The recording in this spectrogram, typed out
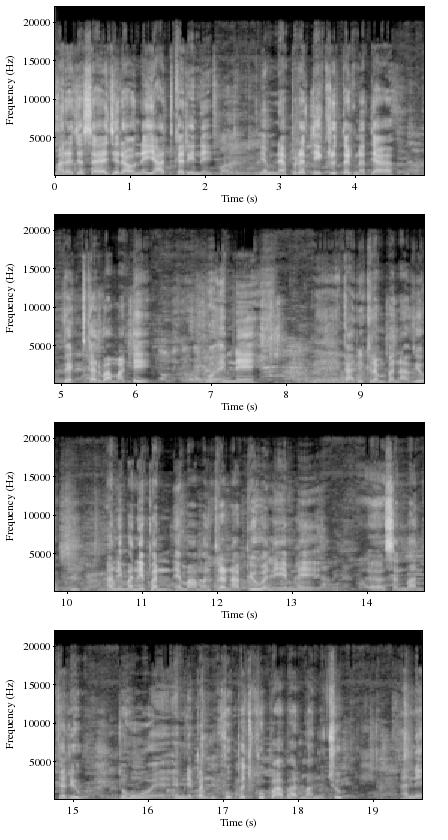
મહારાજા સયાજીરાવને યાદ કરીને એમના પ્રતિ કૃતજ્ઞતા વ્યક્ત કરવા માટે એમને કાર્યક્રમ બનાવ્યો અને મને પણ એમાં આમંત્રણ આપ્યું અને એમને સન્માન કર્યું. તો હું એમને પણ ખૂબ જ ખૂબ આભાર માનું છું. અને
